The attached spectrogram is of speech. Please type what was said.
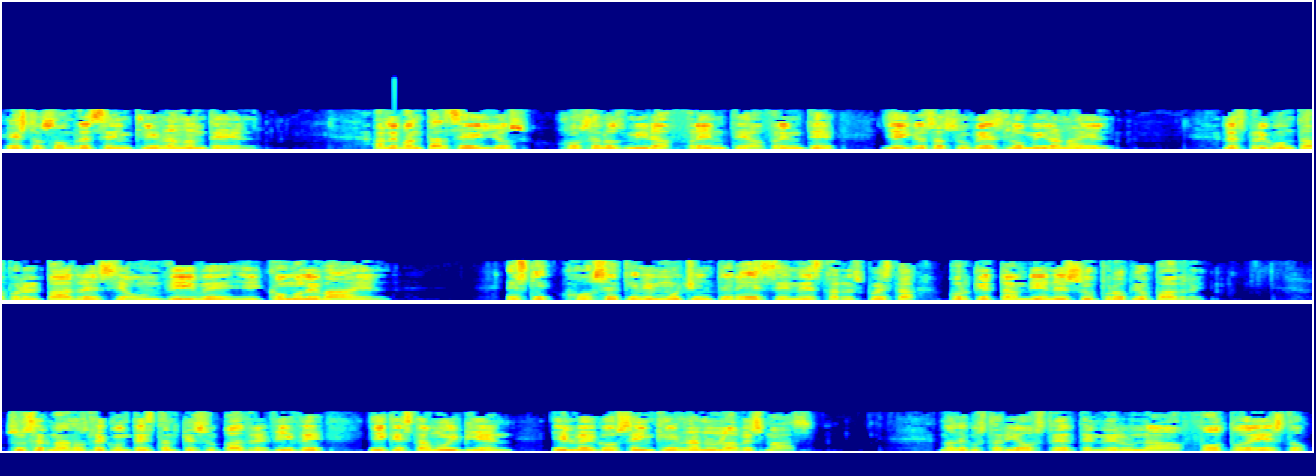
Estos hombres se inclinan ante él. Al levantarse ellos, José los mira frente a frente y ellos a su vez lo miran a él. Les pregunta por el padre si aún vive y cómo le va a él. Es que José tiene mucho interés en esta respuesta porque también es su propio padre. Sus hermanos le contestan que su padre vive y que está muy bien, y luego se inclinan una vez más. ¿No le gustaría a usted tener una foto de esto?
